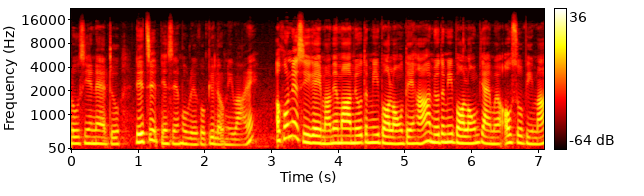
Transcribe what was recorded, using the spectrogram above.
လိုစင်းနဲ့အတူလေ့ကျင့်ပြင်ဆင်မှုတွေကိုပြုလုပ်နေပါတယ်အခုနှစ်စီးကိန်းမှာမြန်မာမျိုးသမီးဘောလုံးအသင်းဟာမျိုးသမီးဘောလုံးပြိုင်ပွဲအုပ်စု B မှာ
